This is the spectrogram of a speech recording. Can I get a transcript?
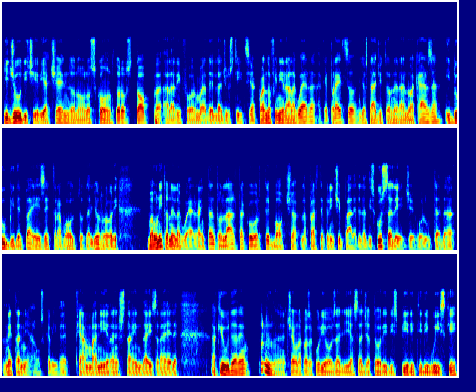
I giudici riaccendono lo scontro, stop alla riforma della giustizia. Quando finirà la guerra? A che prezzo? Gli ostaggi torneranno a casa? I dubbi del paese, travolto dagli orrori ma unito nella guerra. Intanto l'Alta Corte boccia la parte principale della discussa legge voluta da Netanyahu, scrive Fiamma Nierenstein da Israele. A chiudere c'è una cosa curiosa, gli assaggiatori di spiriti di whisky,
